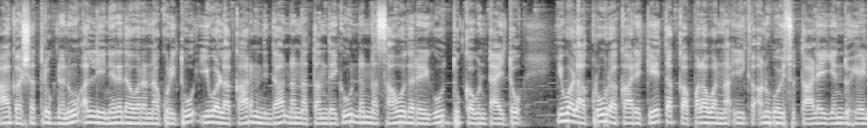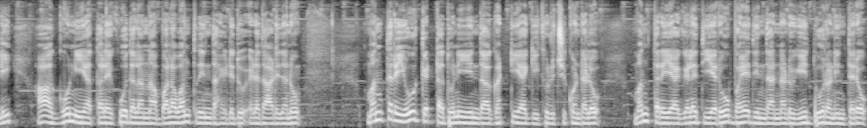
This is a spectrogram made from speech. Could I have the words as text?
ಆಗ ಶತ್ರುಘ್ನನು ಅಲ್ಲಿ ನೆರೆದವರನ್ನ ಕುರಿತು, ಇವಳ ಕಾರಣದಿಂದ ನನ್ನ ತಂದೆಗೂ ನನ್ನ ಸಹೋದರರಿಗೂ ದುಃಖ ಉಂಟಾಯಿತು. ಇವಳ ಕ್ರೂರ ಕಾರ್ಯಕ್ಕೆ ತಕ್ಕ ಫಲವನ್ನು ಈಗ ಅನುಭವಿಸುತ್ತಾಳೆ ಎಂದು ಹೇಳಿ ಆ ಗೂನಿಯ ತಲೆ ಕೂದಲನ್ನು ಬಲವಂತದಿಂದ ಹಿಡಿದು ಎಡೆದಾಡಿದನು ಮಂತರೆಯು ಕೆಟ್ಟ ಧ್ವನಿಯಿಂದ ಗಟ್ಟಿಯಾಗಿ ಕಿರುಚಿಕೊಂಡಳು. ಮಂತರೆಯ ಗೆಳತಿಯರು ಭಯದಿಂದ ನಡುಗಿ ದೂರ ನಿಂತರು.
